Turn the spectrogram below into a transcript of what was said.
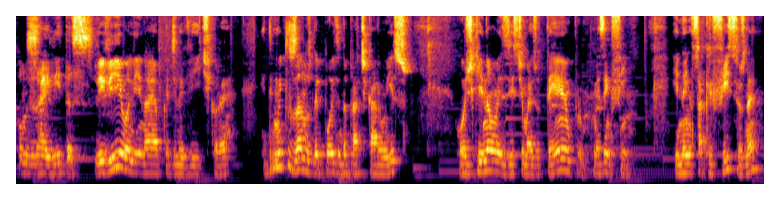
como os israelitas viviam ali na época de Levítico, né? E de muitos anos depois ainda praticaram isso. Hoje que não existe mais o templo, mas enfim, e nem os sacrifícios, né?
